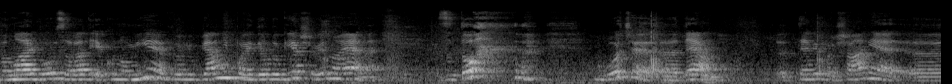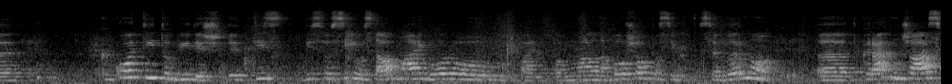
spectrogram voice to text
v Mariboru zaradi ekonomije, v Ljubljani pa ideologija še vedno je. Ne? Zato, mogoče, eh, Dejan, tebi vprašanje, kako ti to vidiš? Ti v bistvu si ostal v Mariboru ali pa malo na pol šel, pa si se vrnil takratni čas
